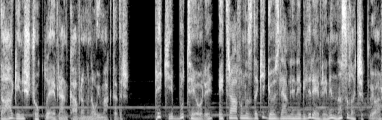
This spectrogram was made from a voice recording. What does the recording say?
daha geniş çoklu evren kavramına uymaktadır. Peki bu teori etrafımızdaki gözlemlenebilir evreni nasıl açıklıyor?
